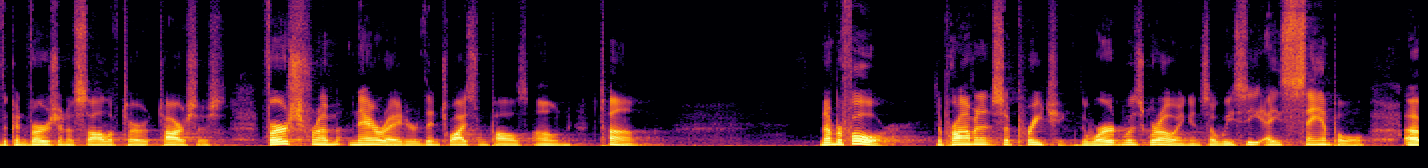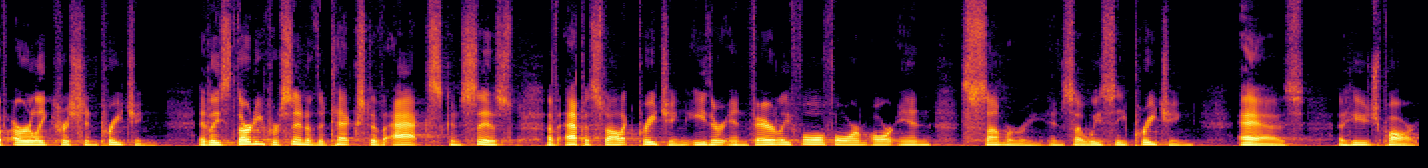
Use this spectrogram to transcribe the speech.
the conversion of Saul of Tar- Tarsus, first from narrator, then twice from Paul's own tongue. Number four, the prominence of preaching. The word was growing, and so we see a sample of early Christian preaching. At least 30% of the text of Acts consists of apostolic preaching, either in fairly full form or in summary. And so we see preaching as a huge part.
